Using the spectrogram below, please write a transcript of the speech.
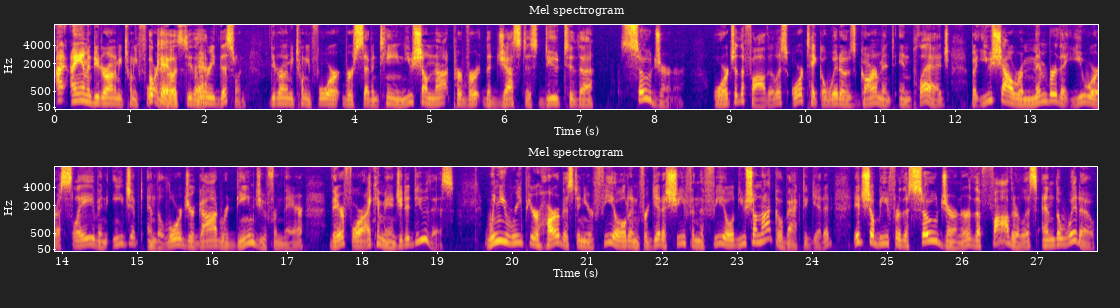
I, I am in Deuteronomy 24. Okay, now. let's do that. Let me read this one. Deuteronomy 24, verse 17, you shall not pervert the justice due to the sojourner or to the fatherless, or take a widow's garment in pledge, but you shall remember that you were a slave in Egypt, and the Lord your God redeemed you from there. Therefore, I command you to do this. When you reap your harvest in your field and forget a sheaf in the field, you shall not go back to get it. It shall be for the sojourner, the fatherless, and the widow,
